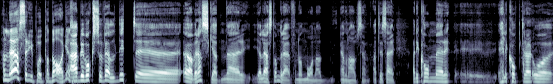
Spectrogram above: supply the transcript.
Han löser det ju på ett par dagar. Jag blev också väldigt eh, överraskad när jag läste om det där för någon månad, en och en halv sedan. Att det är så här, ja, det kommer eh, helikoptrar och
